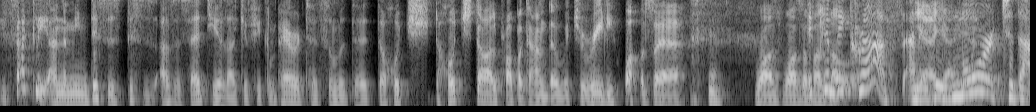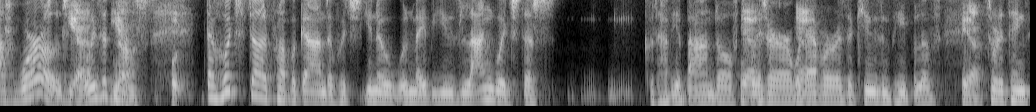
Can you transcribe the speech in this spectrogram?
exactly, and I mean, this is this is as I said to you, like if you compare it to some of the the Hutch the Hutch style propaganda, which really was uh, was was of It can be low- crass, and Yeah, it is yeah, yeah. more to that world, Yeah, though, is it yes, not? but- the Hutch style propaganda, which you know will maybe use language that could have you banned off Yeah, Twitter or yeah. whatever, as accusing people of Yeah. sort of things.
